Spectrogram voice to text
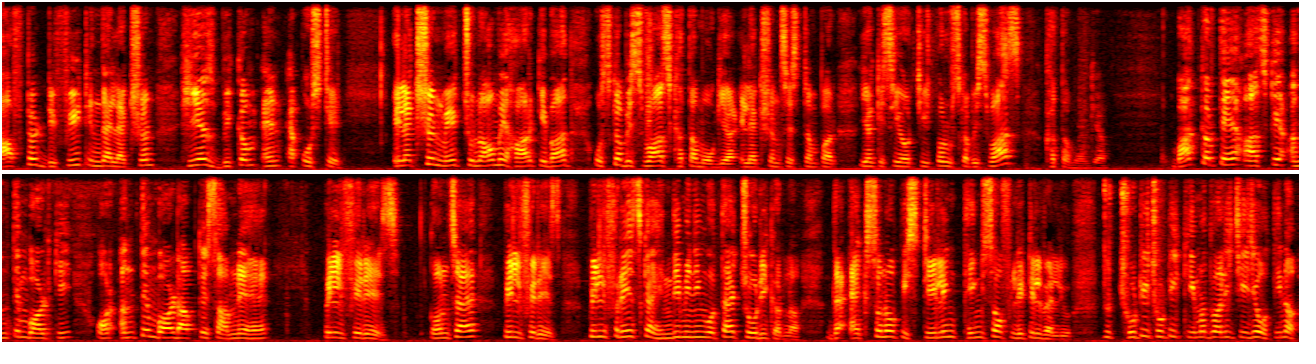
After defeat in the election he has become an apostate election में, चुनाव में हार के बाद उसका विश्वास खत्म हो गया। इलेक्शन सिस्टम पर या किसी और चीज़ पर उसका विश्वास खत्म हो गया। बात करते हैं आज के अंतिम वर्ड की, और अंतिम वर्ड आपके सामने है पिलफिरेज कौन सा है? पिलफिरेज पिलफिरेज का हिंदी मीनिंग होता है चोरी करना। The action of stealing things of little value जो छोटी छोटी कीमत वाली चीज़ें होती ना,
